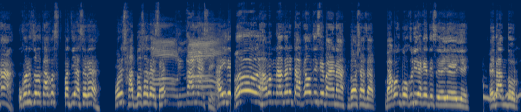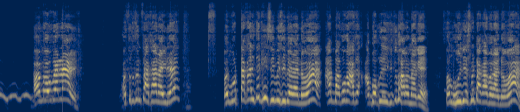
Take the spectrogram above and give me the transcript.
হ্যাঁ। ওখানে যে কাগজ পাতি আছে রে ওখানে সাত বসা দিয়েছে আছে এই ও হামাক না জানে টাকাও দিছে বায়না দশ হাজার। বাবক বকরি রেখে দিছে এই এই এই বান্দর। টাকা নাই রে। ওই মোট টাকা দিতে ঘিসি মিসি বেড়ানো হ্যাঁ? আর বাবক আগে বকরি দিতে ভালো লাগে তখন ভুই দিয়ে সময় টাকা বেড়ানো হ্যাঁ?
